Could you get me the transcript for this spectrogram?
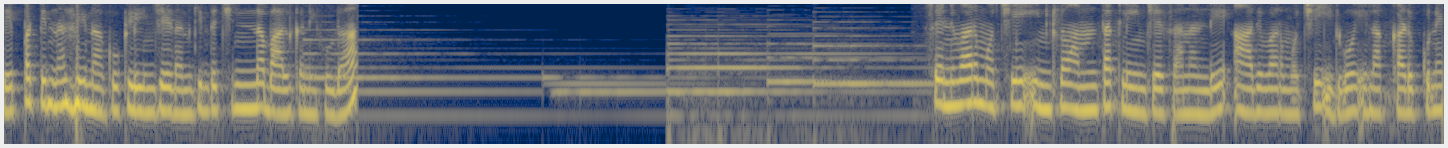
సేపు పట్టిందండి నాకు క్లీన్ చేయడానికి. ఇంత చిన్న బాల్కనీ కూడా. శనివారం వచ్చి ఇంట్లో అంతా క్లీన్ చేశానండి. ఆదివారం వచ్చి ఇదిగో ఇలా కడుక్కునే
